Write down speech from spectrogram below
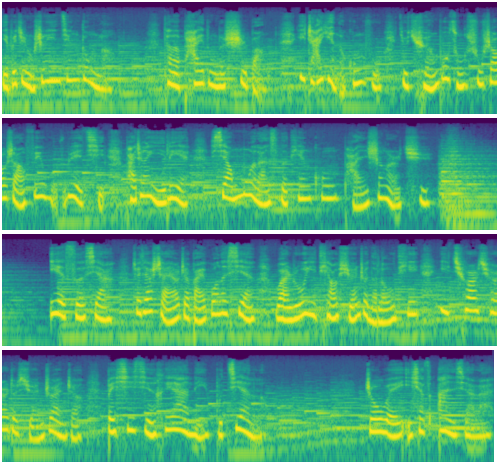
也被这种声音惊动了，它们拍动着翅膀，一眨眼的功夫就全部从树梢上飞舞跃起，排成一列，向墨蓝色的天空盘升而去。夜色下，这条闪耀着白光的线，宛如一条旋转的楼梯，一圈圈地旋转着，被吸进黑暗里不见了。周围一下子暗下来，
